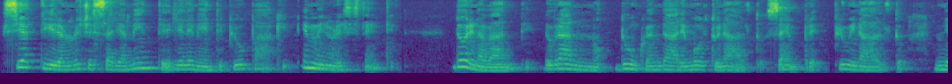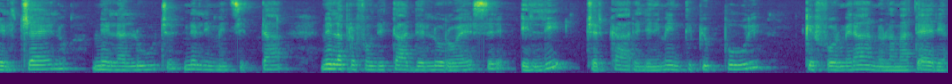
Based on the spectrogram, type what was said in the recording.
si attirano necessariamente gli elementi più opachi e meno resistenti. D'ora in avanti dovranno dunque andare molto in alto, sempre più in alto, nel cielo, nella luce, nell'immensità, nella profondità del loro essere e lì cercare gli elementi più puri che formeranno la materia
